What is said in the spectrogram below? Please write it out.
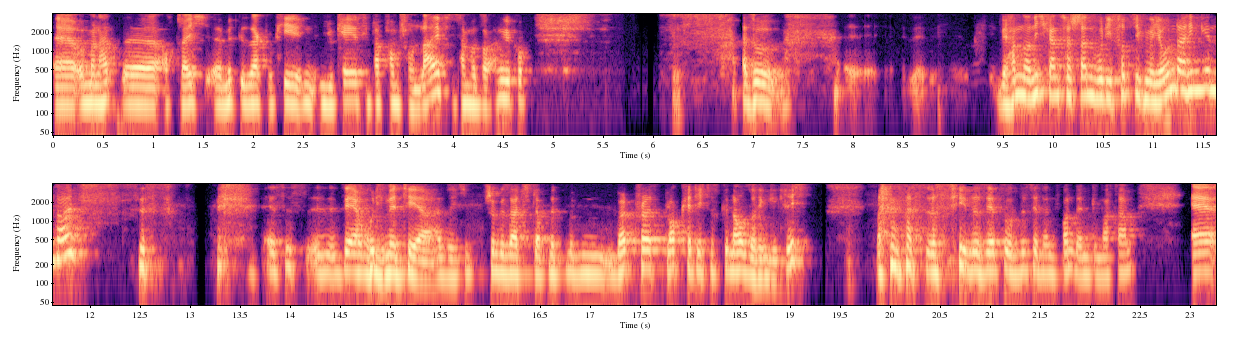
Äh, und man hat äh, auch gleich äh, mitgesagt, okay, in UK ist die Plattform schon live, das haben wir uns auch angeguckt. Also, äh, wir haben noch nicht ganz verstanden, wo die 40 Millionen da hingehen sollen. Es ist, es ist äh, sehr rudimentär. Also ich habe schon gesagt, ich glaube, mit, mit einem WordPress-Blog hätte ich das genauso hingekriegt, was, was sie bis jetzt so ein bisschen im Frontend gemacht haben. Äh,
